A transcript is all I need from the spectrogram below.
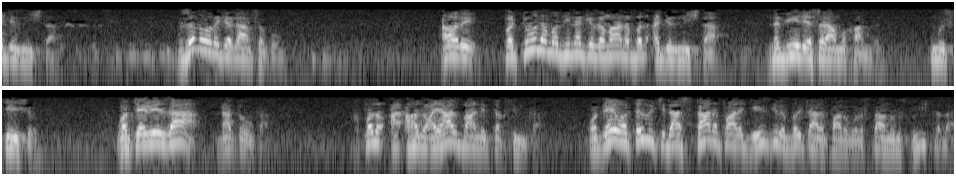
اجر نشتا زنه ورګه ځان سکو اره په ټول مدینه کې زمانه بل اجر نشتا نبی دې سلام خواندل مسکی شو ورته وی ځا داتو کا خپل اهل عیال باندې تقسیم کا او دی ورته چې دا ستاره پاره جهیز دی بل چاره پاره ورستان ورستونیشته دا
